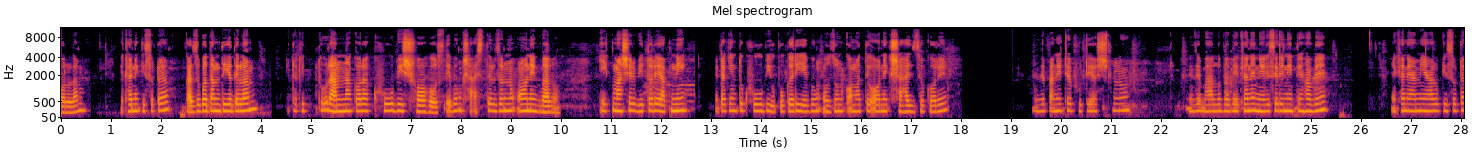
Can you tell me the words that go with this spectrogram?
বললাম এখানে কিছুটা কাজু বাদাম দিয়ে দিলাম। এটা কিন্তু রান্না করা খুবই সহজ এবং স্বাস্থ্যের জন্য অনেক ভালো। এক মাসের ভিতরে আপনি এটা কিন্তু খুবই উপকারী এবং ওজন কমাতে অনেক সাহায্য করে। এই যে পানিটা ফুটে আসলো। এই যে ভালোভাবে এখানে নেড়ে চেড়ে নিতে হবে। এখানে আমি আরও কিছুটা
